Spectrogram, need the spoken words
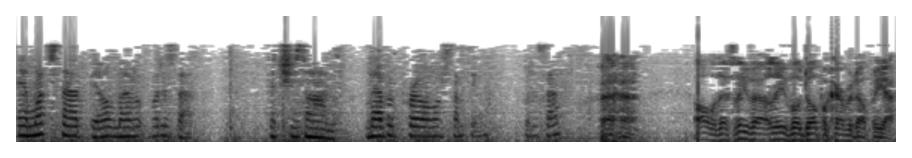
and what's that, Bill? Lev- what is that that she's on? Levopro or something? What is that? oh, that's levo, levodopa carbidopa, yeah.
